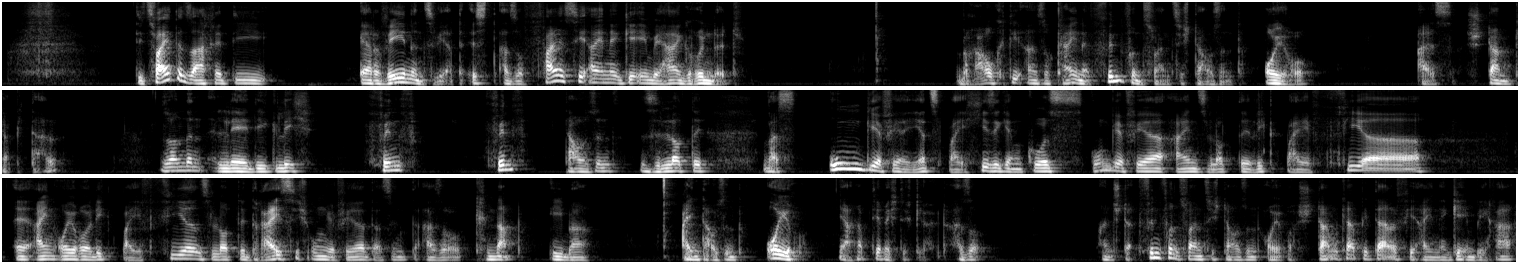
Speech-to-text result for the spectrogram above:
Die zweite Sache, die erwähnenswert ist, also falls ihr eine GmbH gründet, braucht ihr also keine 25.000 Euro als Stammkapital, sondern lediglich 5.000 Zloty, was ungefähr jetzt bei hiesigem Kurs ungefähr 1 Zloty liegt bei 4, äh, 1 Euro liegt bei 4 Zloty 30 ungefähr, das sind also knapp über 1000 Euro. Ja, habt ihr richtig gehört. Also anstatt 25.000 Euro Stammkapital für eine GmbH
